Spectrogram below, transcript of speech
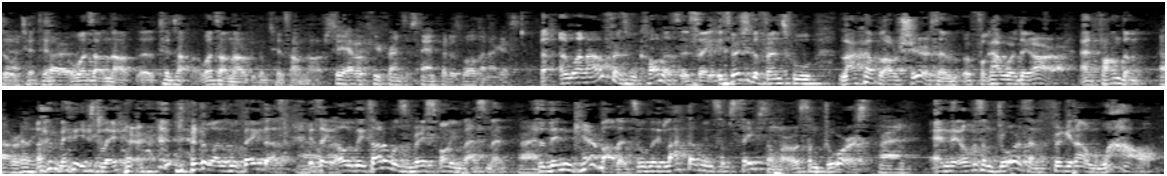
So. 10, 10, So- one thousand dollars, uh, ten thousand, one thousand dollars becomes ten thousand dollars. So you have a few friends at Stanford as well then, I guess. Uh, and of our friends who called us, it's like, especially the friends who lock up our shares and forgot where they are and found them. Oh, really? Many years later, they're the ones who thanked us. it's like, wow. oh, they thought it was a very small investment, Right. so they didn't care about it. So they locked up in some safe somewhere or some drawers, Right. and they opened some drawers and figured out, wow,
